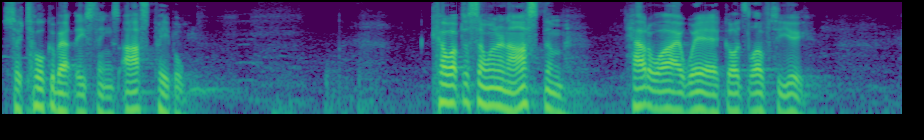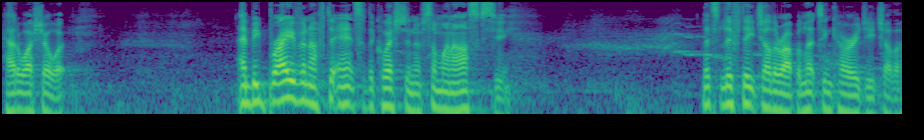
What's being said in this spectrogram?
So, talk about these things. Ask people. Go up to someone and ask them, How do I wear God's love to you? How do I show it? And be brave enough to answer the question if someone asks you. Let's lift each other up and let's encourage each other.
